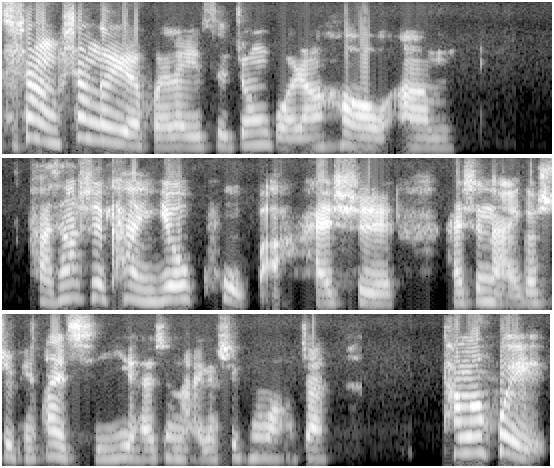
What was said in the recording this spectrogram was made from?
上上个月回了一次中国，然后嗯。好像是看优酷吧，还是还是哪一个视频，爱奇艺还是哪一个视频网站？他们会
